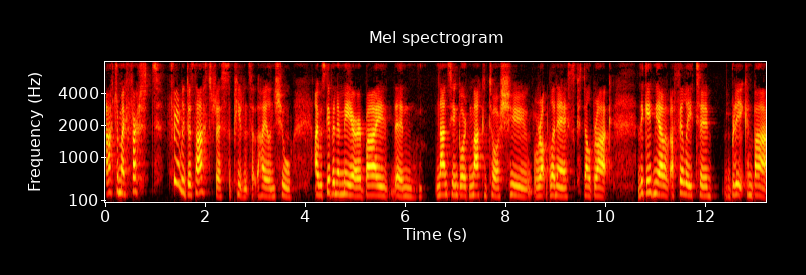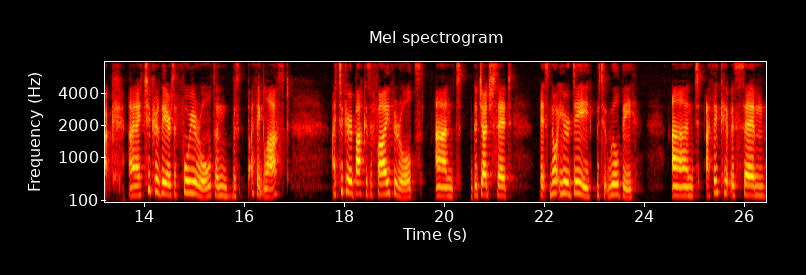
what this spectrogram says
after my first fairly disastrous appearance at the Highland Show, I was given a mare by um, Nancy and Gordon McIntosh, who were up Glenesk, Dalbrack, they gave me a, a filly to break and back. And I took her there as a four year old and was, I think, last. I took her back as a five year old, and the judge said, It's not your day, but it will be. And I think it was, um,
